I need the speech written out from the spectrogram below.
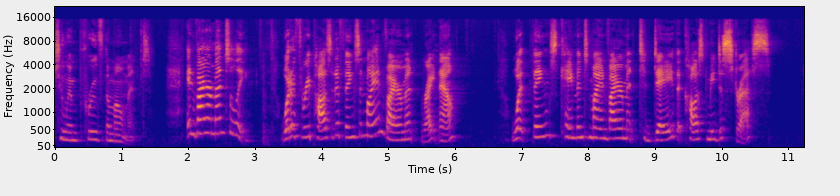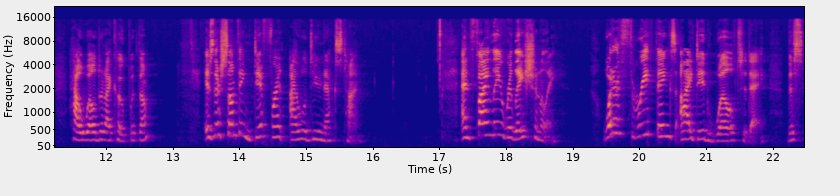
to improve the moment. Environmentally, what are three positive things in my environment right now? What things came into my environment today that caused me distress? How well did I cope with them? Is there something different I will do next time? And finally, relationally, what are three things I did well today? This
